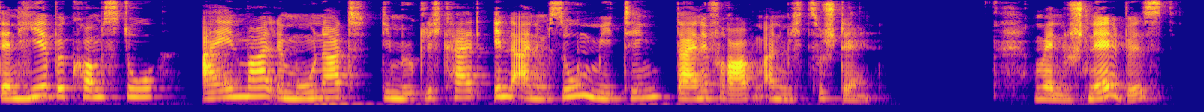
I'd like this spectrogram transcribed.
Denn hier bekommst du einmal im Monat die Möglichkeit, in einem Zoom-Meeting deine Fragen an mich zu stellen. Und wenn du schnell bist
